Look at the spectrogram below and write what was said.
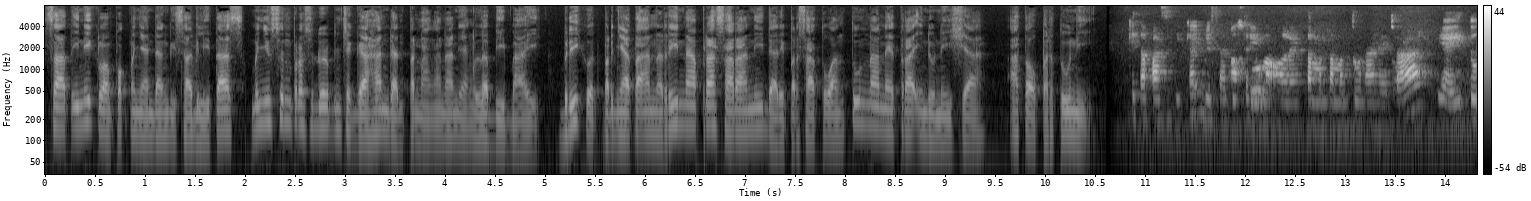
Saat ini kelompok penyandang disabilitas menyusun prosedur pencegahan dan penanganan yang lebih baik. Berikut pernyataan Rina Prasarani dari Persatuan Tuna Netra Indonesia atau Pertuni kita pastikan bisa diterima oleh teman-teman tunanetra, yaitu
